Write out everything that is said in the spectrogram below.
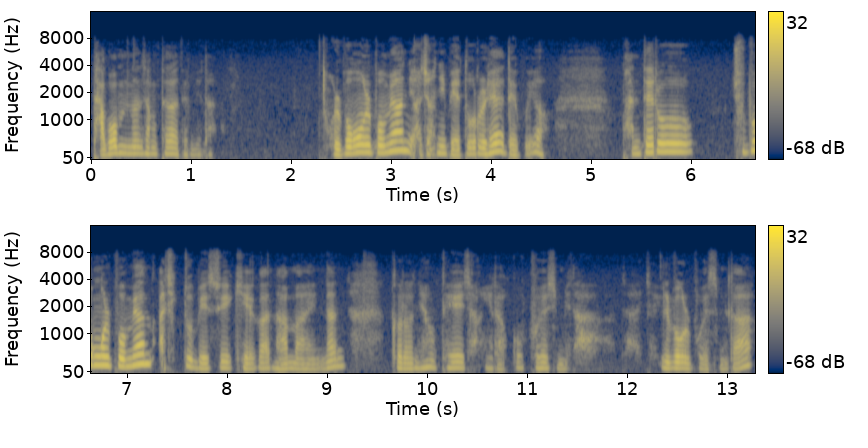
답 없는 상태가 됩니다. 월봉을 보면 여전히 매도를 해야 되고요. 반대로 주봉을 보면 아직도 매수의 기회가 남아있는 그런 형태의 장이라고 보여집니다. 자, 이제 일봉을 보겠습니다.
